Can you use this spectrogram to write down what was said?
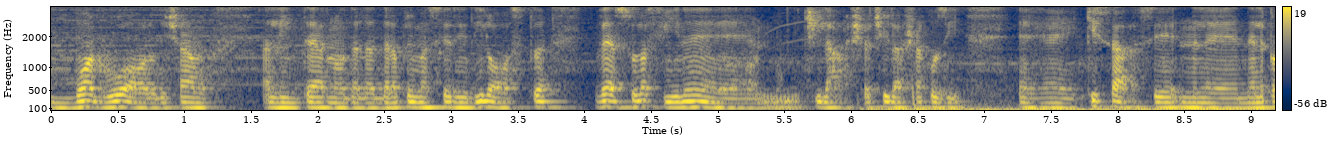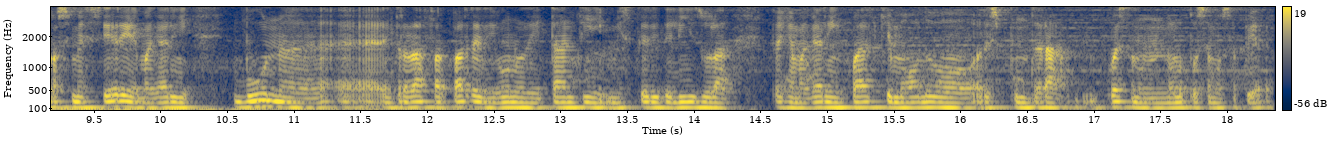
un buon ruolo, diciamo, all'interno della, della, prima serie di Lost, verso la fine eh, ci lascia, ci lascia così. Eh, chissà se nelle, nelle, prossime serie magari Boone eh, entrerà a far parte di uno dei tanti misteri dell'isola, perché magari in qualche modo rispunterà, questo non, non lo possiamo sapere.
